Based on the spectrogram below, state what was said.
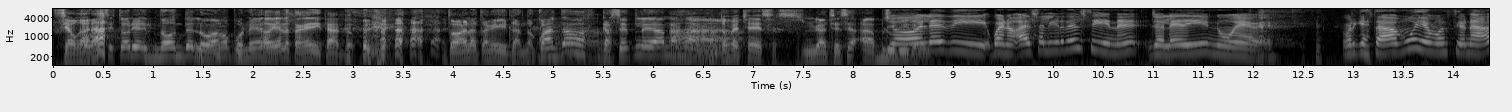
¿Se ahogará? Toda esa historia, en dónde lo van a poner. Todavía lo están editando. Todavía la están editando. ¿Cuántos cassettes le damos Ajá. a... ¿Cuántos VHS? VHS a Blue Yo Beetle? le di, bueno, al salir del cine, yo le di nueve. Porque estaba muy emocionada.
